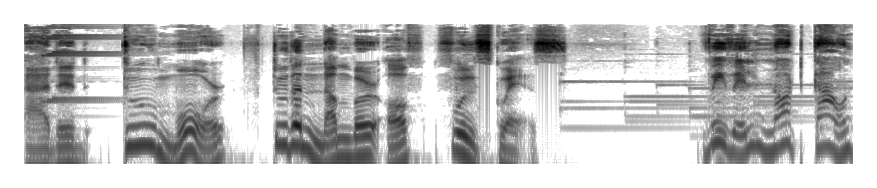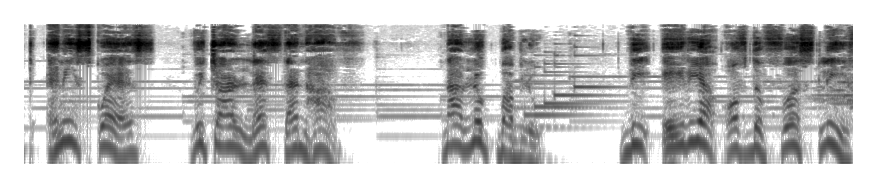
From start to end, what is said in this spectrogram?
added two more to the number of full squares. We will not count any squares which are less than half. Now look, Bablu. The area of the first leaf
